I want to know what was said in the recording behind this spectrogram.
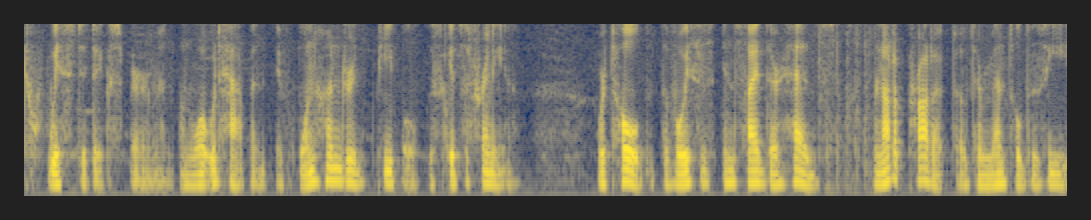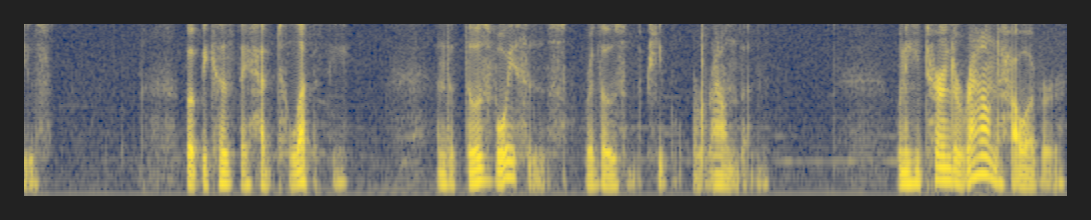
twisted experiment on what would happen if 100 people with schizophrenia were told that the voices inside their heads were not a product of their mental disease, but because they had telepathy, and that those voices were those of the people around them. When he turned around, however,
